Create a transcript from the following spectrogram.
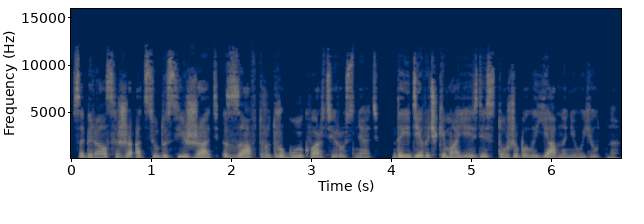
Собирался же отсюда съезжать, завтра другую квартиру снять. Да и девочке моей здесь тоже было явно неуютно.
